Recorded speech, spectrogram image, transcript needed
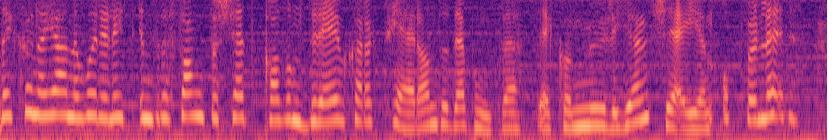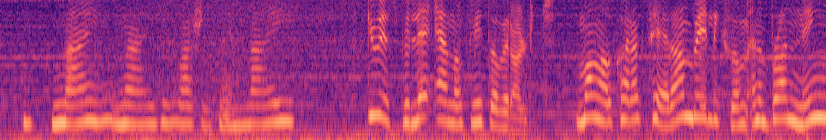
det kunne gjerne vært litt interessant å se hva som drev karakterene til det punktet. Det kan muligens skje i en oppfølger. Nei, nei, vær så snill, nei. Skuespillet er nok litt overalt. Mange av karakterene blir liksom en blanding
